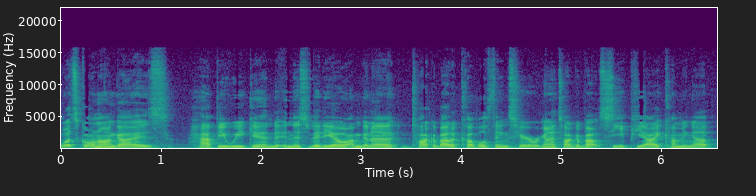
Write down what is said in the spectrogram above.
What's going on guys? Happy weekend. In this video, I'm to talk about a couple things here. We're to talk about CPI coming up.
